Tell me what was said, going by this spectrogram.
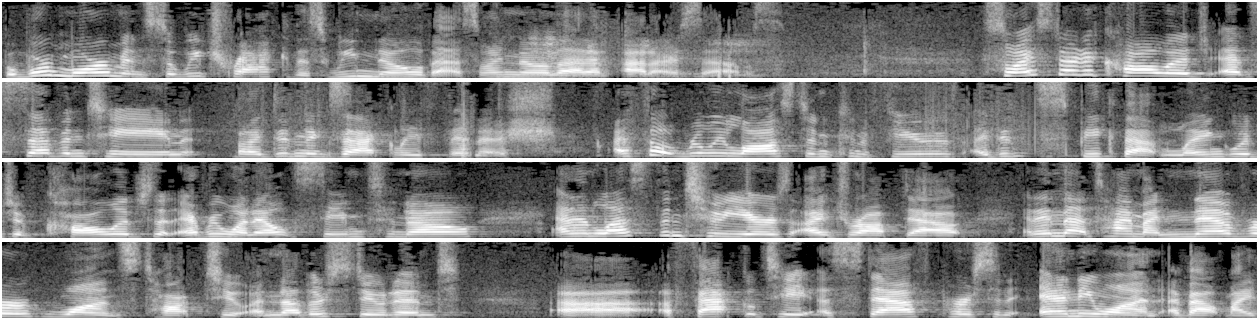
But we're Mormons, so we track this. We know that. So I know that about ourselves. So I started college at 17, but I didn't exactly finish. I felt really lost and confused. I didn't speak that language of college that everyone else seemed to know. And in less than two years, I dropped out. And in that time, I never once talked to another student, uh, a faculty, a staff person, anyone about my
